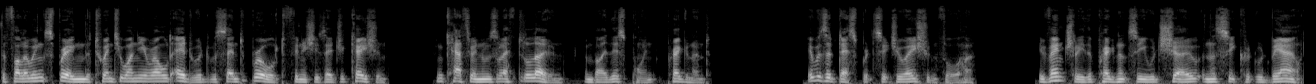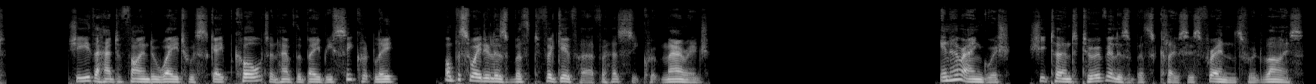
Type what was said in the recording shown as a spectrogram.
The following spring, the 21 year old Edward was sent abroad to finish his education, and Katherine was left alone, and by this point pregnant. It was a desperate situation for her. Eventually, the pregnancy would show and the secret would be out. She either had to find a way to escape court and have the baby secretly, or persuade Elizabeth to forgive her for her secret marriage. In her anguish, she turned to two of Elizabeth's closest friends for advice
